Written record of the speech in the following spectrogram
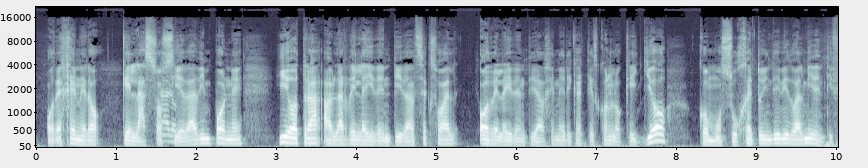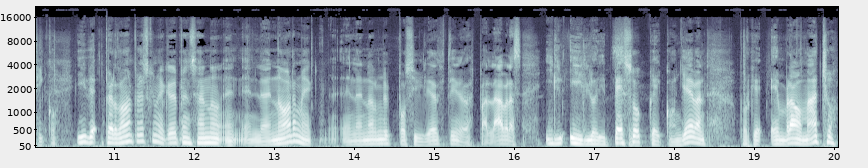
o de género que la sociedad impone y otra hablar de la identidad sexual o de la identidad genérica, que es con lo que yo como sujeto individual me identifico. Y perdón, pero es que me quedé pensando en, la enorme, en la enorme posibilidad que tienen las palabras y, y lo, el peso que conllevan, porque hembra o macho,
